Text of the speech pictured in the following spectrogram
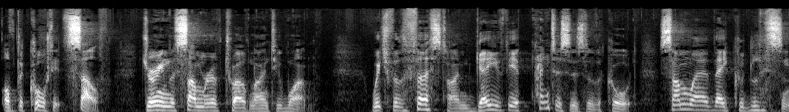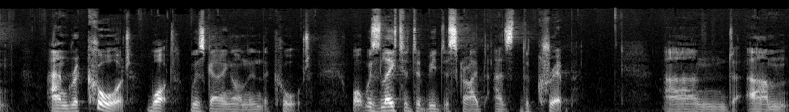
of the court itself during the summer of 1291, which for the first time gave the apprentices of the court somewhere they could listen and record what was going on in the court, what was later to be described as the crib. And um,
